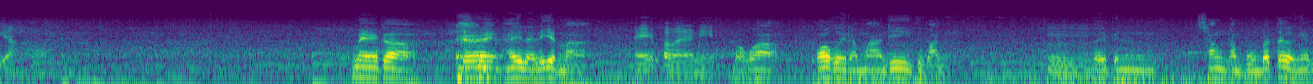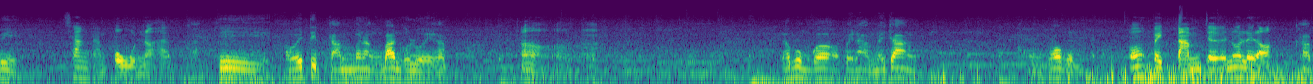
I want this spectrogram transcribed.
ที่อ่างทอง แม่ก็ได้ให้รายละเอียดมา ให้ประมาณนี้ บอกว่าพ่อเคยทำงานที่สุพรรณอืมเคยเป็นช่างทำปูนบัตเตอร์อย่างเงี้ยพี่ช่างทำปูนเหรอครับครับ ที่เอาไว้ติดกรรมผนังบ้านคนรวยครับ อ๋ออ๋ออ๋อแล้วผมก็ไปถามนายจ้างของพ่อผมอ๋อไปตามเจอนู่นเลยเหรอ ครับ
